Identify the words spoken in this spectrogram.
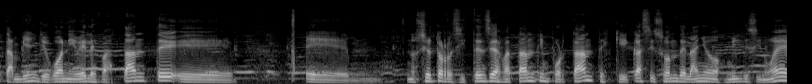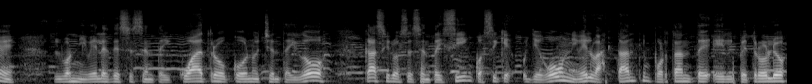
también llegó a niveles bastante... Eh, ¿no es cierto?, resistencias bastante importantes que casi son del año 2019, los niveles de 64,82, casi los 65, así que llegó a un nivel bastante importante el petróleo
